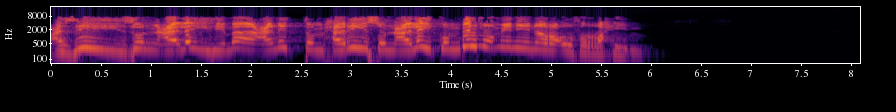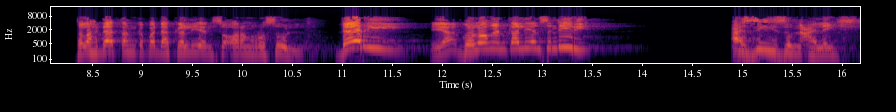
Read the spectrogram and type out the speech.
azizun alaihi ma anittum harisun alaikum bil mu'minina raufur rahim. Telah datang kepada kalian seorang rasul dari ya golongan kalian sendiri. Azizun alaihi.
